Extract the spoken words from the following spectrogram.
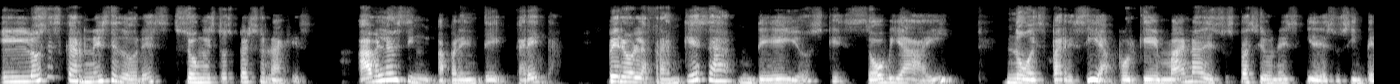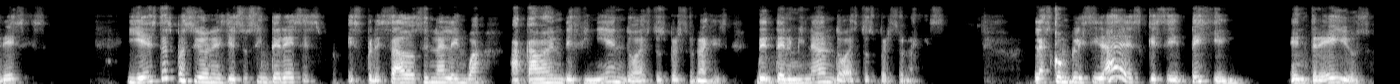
los escarnecedores son estos personajes, hablan sin aparente careta, pero la franqueza de ellos, que es obvia ahí, no es parecida porque emana de sus pasiones y de sus intereses. Y estas pasiones y esos intereses expresados en la lengua acaban definiendo a estos personajes, determinando a estos personajes. Las complicidades que se tejen entre ellos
